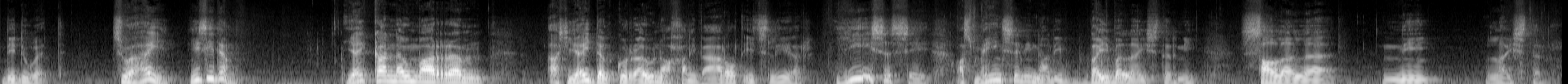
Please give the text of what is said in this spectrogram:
die dood. So hy, hier's die ding. Jy kan nou maar ehm um, as jy dink korona gaan die wêreld iets leer. Jesus sê as mense nie na die Bybel luister nie, sal hulle nie luister nie.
